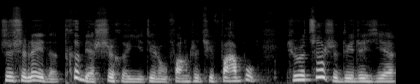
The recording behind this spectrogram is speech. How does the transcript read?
知识类的，特别适合以这种方式去发布。就说这是对这些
